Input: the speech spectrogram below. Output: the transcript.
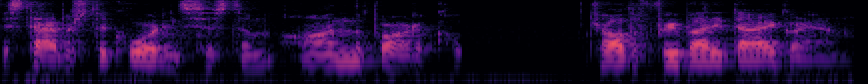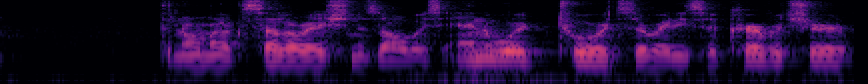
Establish the coordinate system on the particle. Draw the free body diagram. The normal acceleration is always inward towards the radius of curvature.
